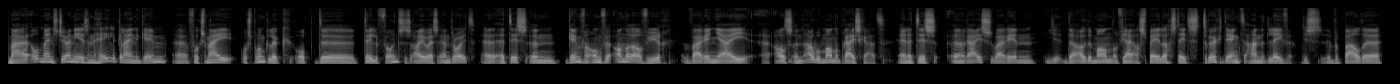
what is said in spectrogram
Maar Old Man's Journey is een hele kleine game. Eh, volgens mij oorspronkelijk op de telefoons, dus iOS, Android. Eh, het is een game van ongeveer anderhalf uur, waarin jij eh, als een oude man op reis gaat. En het is een reis waarin je, de oude man of jij als speler steeds terugdenkt aan het leven. Dus eh, bepaalde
